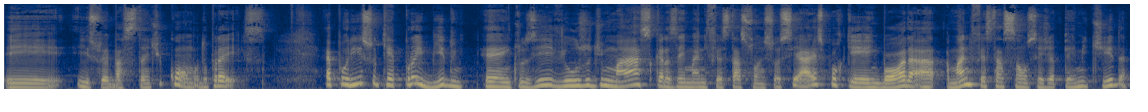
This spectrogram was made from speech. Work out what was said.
E isso é bastante cômodo para eles. É por isso que é proibido, é, inclusive, o uso de máscaras em manifestações sociais, porque, embora a manifestação seja permitida,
